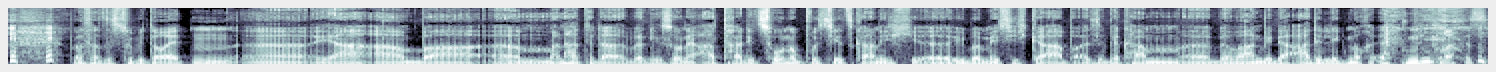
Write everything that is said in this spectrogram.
was hat es zu bedeuten? Äh, ja, aber ähm, man hatte da wirklich so eine Art Tradition, obwohl es jetzt gar nicht äh, übermäßig gab. Also wir kamen, äh, wir waren weder adelig noch irgendwas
